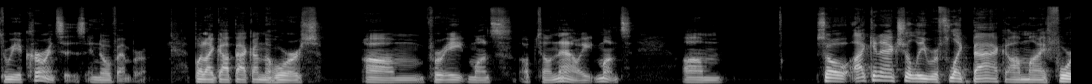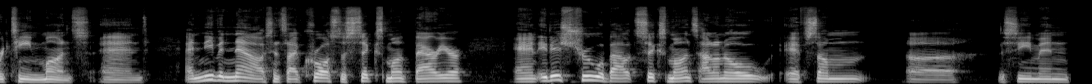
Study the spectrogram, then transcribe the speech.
three occurrences in November. But I got back on the horse um, for eight months up till now. Eight months. Um, so I can actually reflect back on my 14 months and and even now since I've crossed the 6 month barrier and it is true about 6 months. I don't know if some uh, the semen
